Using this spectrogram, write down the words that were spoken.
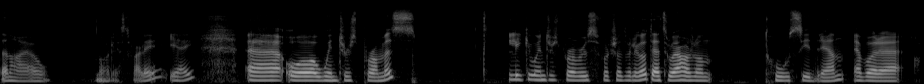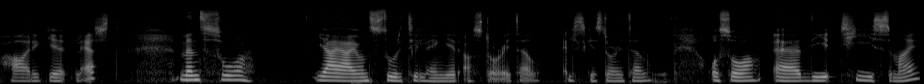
Den har jeg jo nå lest ferdig. Jeg. Uh, og Winter's Promise. Liker Winter's Promise fortsatt veldig godt. Jeg tror jeg har sånn to sider igjen. Jeg bare har ikke lest. Men så Jeg er jo en stor tilhenger av Storytel. Elsker Storytel. Og så uh, De teaser meg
